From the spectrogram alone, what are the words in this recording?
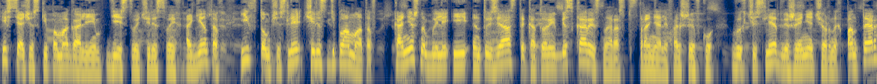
и всячески помогали им, действуя через своих агентов и в том числе через дипломатов. Конечно, были и энтузиасты, которые бескорыстно распространяли фальшивку, в их числе движение «Черных пантер»,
